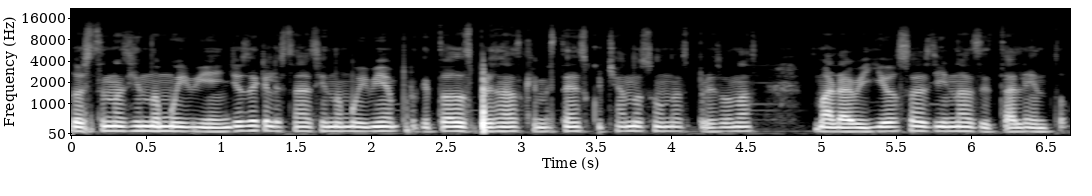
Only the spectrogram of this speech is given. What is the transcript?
lo están haciendo muy bien. Yo sé que lo están haciendo muy bien porque todas las personas que me están escuchando son unas personas maravillosas, llenas de talento.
